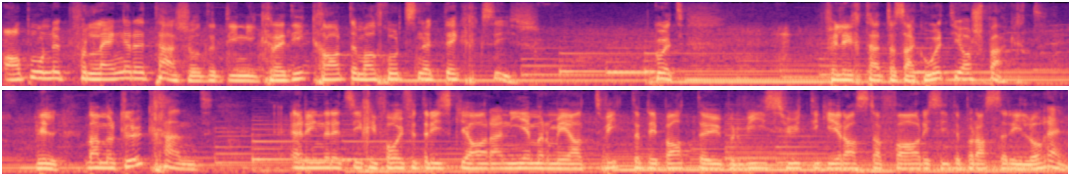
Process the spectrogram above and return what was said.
Abo nicht verlängert hast oder deine Kreditkarte mal kurz nicht deckt war. Gut, vielleicht hat das auch gute Aspekte. Weil, wenn wir Glück haben, erinnert sich in 35 Jahren auch niemand mehr an die Twitter-Debatte über weisshütige Rastafaris in der Brasserie Lorraine.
